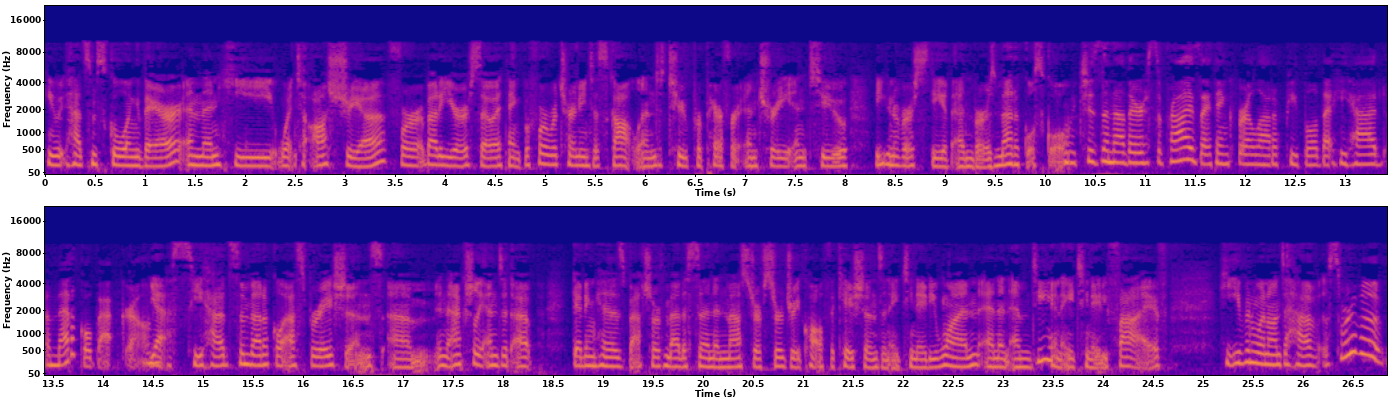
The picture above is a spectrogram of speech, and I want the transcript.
He had some schooling there, and then he went to Austria for about a year or so, I think, before returning to Scotland to prepare for entry into the University of Edinburgh's medical school. Which is another surprise, I think, for a lot of people that he had a medical background. Yes, he had some medical aspirations, um, and actually ended up getting his Bachelor of Medicine and Master of Surgery qualifications in 1881 and an MD in 1885. He even went on to have a sort of a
